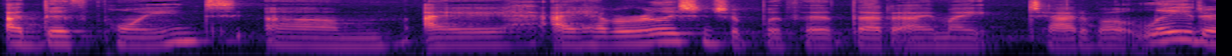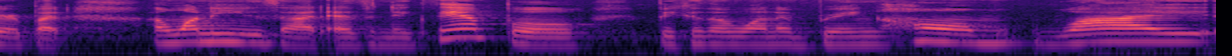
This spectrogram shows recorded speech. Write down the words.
at this point. Um, I, I have a relationship with it that I might chat about later, but I want to use that as an example because I want to bring home why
